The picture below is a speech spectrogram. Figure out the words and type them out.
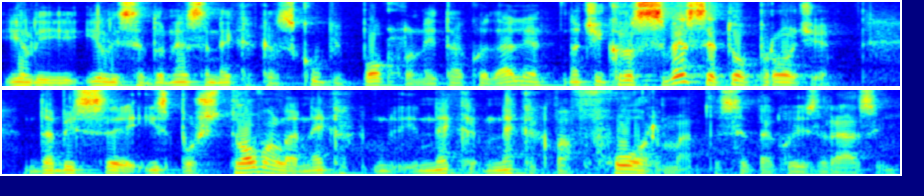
ili, ili se donese nekakav skupi poklon i tako dalje. Znači, kroz sve se to prođe da bi se ispoštovala nekak, nekakva forma, da se tako izrazim.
